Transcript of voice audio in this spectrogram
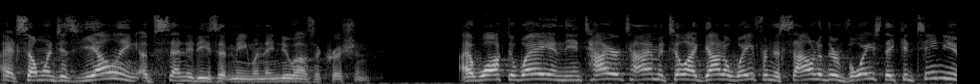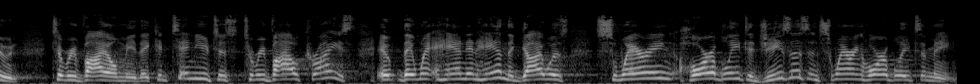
I had someone just yelling obscenities at me when they knew I was a Christian. I walked away and the entire time until I got away from the sound of their voice, they continued to revile me. They continued to, to revile Christ. It, they went hand in hand. The guy was swearing horribly to Jesus and swearing horribly to me.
